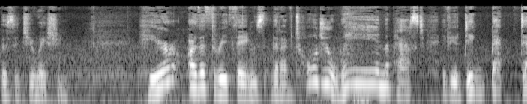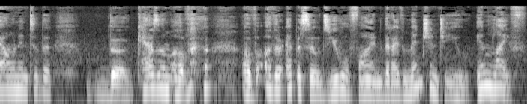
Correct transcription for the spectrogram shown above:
the situation. Here are the three things that I've told you way in the past. If you dig back down into the the chasm of of other episodes, you will find that I've mentioned to you in life.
